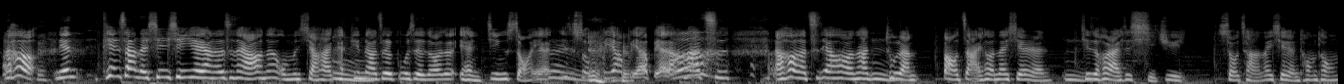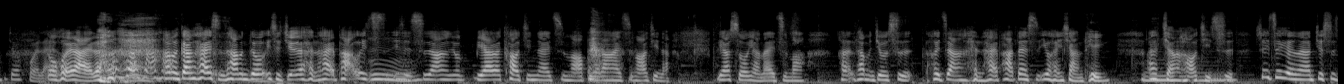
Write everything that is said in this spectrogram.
然后连天上的星星、月亮都吃掉。然后呢，我们小孩看听到这个故事的时候，就很惊悚，也一直说不要不要不要让它吃。然后呢，吃掉后，它突然爆炸以后，那些人其实后来是喜剧。收场那些人通通就回来，都回来了。他们刚开始，他们都一直觉得很害怕，一直一直吃，然后就不要靠近那一只猫，不要让那只猫进来，不要收养那一只猫。他他们就是会这样很害怕，但是又很想听。他讲了好几次，所以这个呢，就是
